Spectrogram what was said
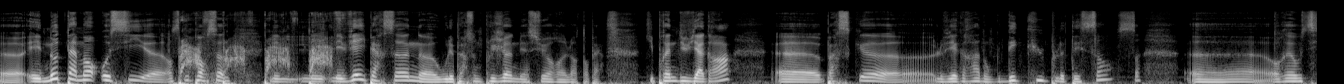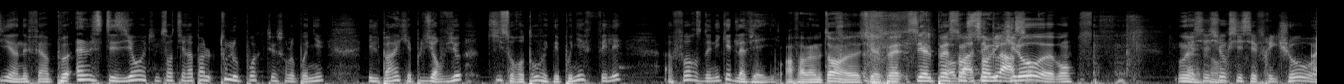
Euh, et notamment aussi euh, en ce qui concerne les, les- les vieilles personnes euh, ou les personnes plus jeunes bien sûr euh, leur ton père qui prennent du Viagra euh, parce que euh, le Viagra donc décuple tes sens euh, aurait aussi un effet un peu anesthésiant et tu ne sentirais pas le- tout le poids que tu as sur le poignet. Il paraît qu'il y a plusieurs vieux qui se retrouvent avec des poignets fêlés à force de niquer de la vieille. Enfin, en même temps, euh, si elle pèse, si elle pèse Oh, bah, c'est 108 classe, kilos, euh, bon. Ouais, c'est sûr que si c'est freak show, euh,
